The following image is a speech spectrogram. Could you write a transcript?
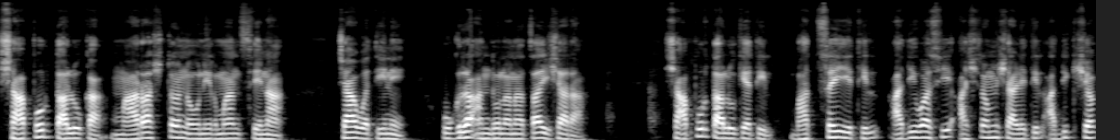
शहापूर तालुका महाराष्ट्र नवनिर्माण सेनाच्या वतीने उग्र आंदोलनाचा इशारा. शहापूर तालुक्यातील भातसई येथील आदिवासी आश्रमशाळेतील अधीक्षक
